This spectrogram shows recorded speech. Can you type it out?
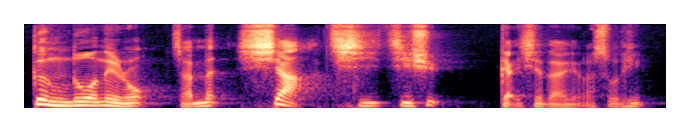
更多内容，咱们下期继续。感谢大家的收听。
